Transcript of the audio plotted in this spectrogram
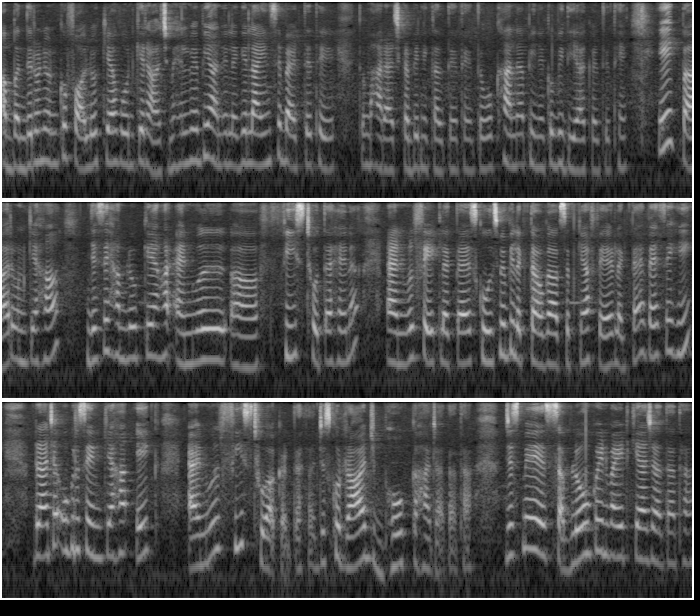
अब बंदरों ने उनको फॉलो किया। वो उनके राजमहल में भी आने लगे। लाइन से बैठते थे। तो महाराज कभी निकलते थे तो वो खाना पीने को भी दिया करते थे। एक बार उनके यहाँ, जैसे हम लोग के यहाँ एनुअल फीस्ट होता है ना एनुअल फेट लगता है स्कूल्स में भी लगता होगा, आप सबके यहाँ फेयर लगता है, वैसे ही राजा उग्रसेन के यहाँ एक एनुअल फीस्ट हुआ करता था, जिसको राज भोग कहा जाता था, जिसमें सब लोगों को इनवाइट किया जाता था।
